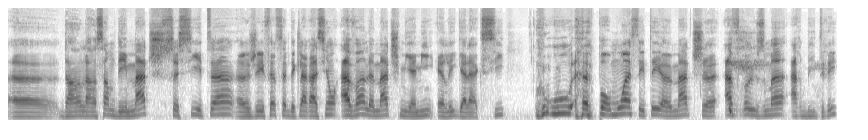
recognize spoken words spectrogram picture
Euh, dans l'ensemble des matchs. Ceci étant, euh, j'ai fait cette déclaration avant le match Miami-LA Galaxy où euh, pour moi c'était un match affreusement arbitré.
